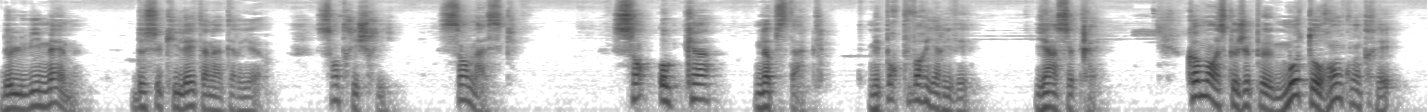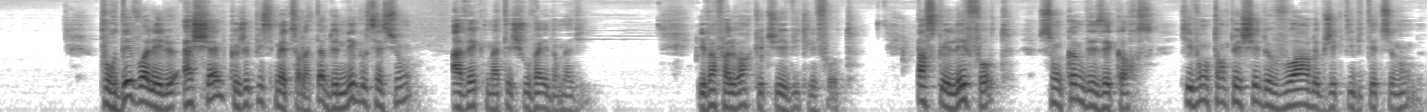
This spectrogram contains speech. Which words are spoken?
de lui-même, de ce qu'il est à l'intérieur, sans tricherie, sans masque, sans aucun obstacle. Mais pour pouvoir y arriver, il y a un secret. Comment est-ce que je peux m'auto-rencontrer pour dévoiler le HM que je puisse mettre sur la table de négociation avec ma teshuva et dans ma vie? Il va falloir que tu évites les fautes. Parce que les fautes sont comme des écorces qui vont t'empêcher de voir l'objectivité de ce monde,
